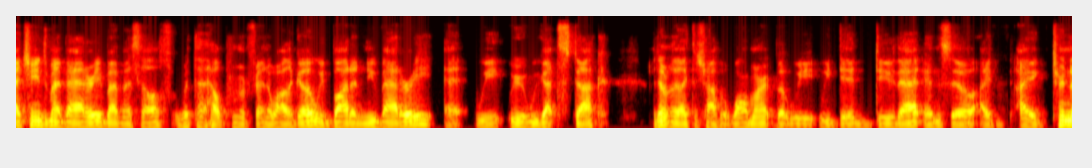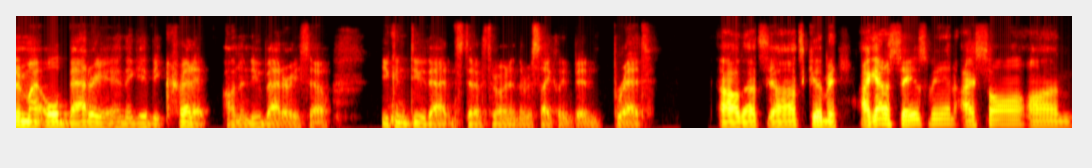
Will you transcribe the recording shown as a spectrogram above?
I changed my battery by myself with the help from a friend a while ago. We bought a new battery. At, we we we got stuck. I don't really like to shop at Walmart, but we we did do that, and so I I turned in my old battery, and they gave me credit on the new battery. So you can do that instead of throwing it in the recycling bin, Brett. Oh, that's yeah, that's good, man. I gotta say this, man. I saw on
